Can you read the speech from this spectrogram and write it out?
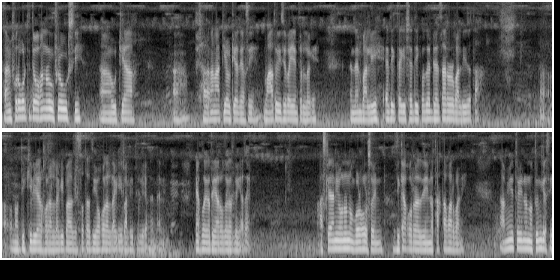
তা আমি পরবর্তীতে ওখানের উপরে উঠছি। উঠিয়া সারাখান আটিয়া উঠিয়া দেখছি। মা তো হয়েছে ভাই তোর লাগে। দেন বালি, এদিক থাকি সেদিক ওদের ড্রেজারের বালি যেটা নদী ক্লিয়ার করার লাগি বা চেষ্টা জিও করার লাগি বালি তুলিয়া দেন এক জায়গাতে আরও জায়গাত লইয়া যায়। আজকে আনি অন্য নগর করছেন জিকা করার যে ইনো থাকতে পারবানি আমি তো ইনো নতুন গেছি।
